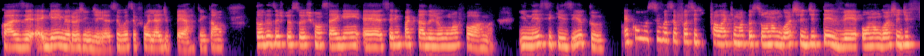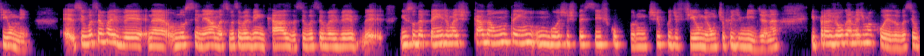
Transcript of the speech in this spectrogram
quase é gamer hoje em dia, se você for olhar de perto, então todas as pessoas conseguem é, ser impactadas de alguma forma, e nesse quesito, é como se você fosse falar que uma pessoa não gosta de TV ou não gosta de filme. É, se você vai ver né, no cinema, se você vai ver em casa, se você vai ver. É, isso depende, mas cada um tem um, gosto específico por um tipo de filme ou um tipo de mídia, né? E para jogo é a mesma coisa. Você,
